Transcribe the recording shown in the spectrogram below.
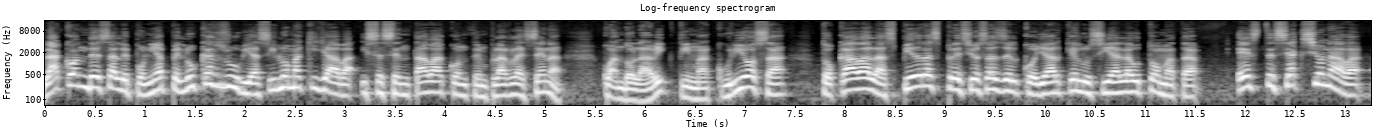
La condesa le ponía pelucas rubias y lo maquillaba y se sentaba a contemplar la escena, cuando la víctima, curiosa, tocaba las piedras preciosas del collar que lucía el autómata, este se accionaba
